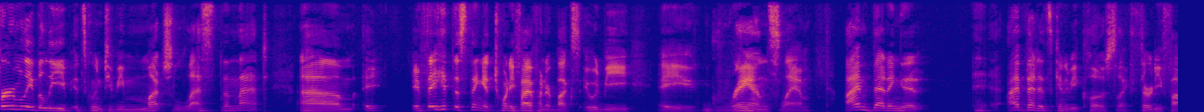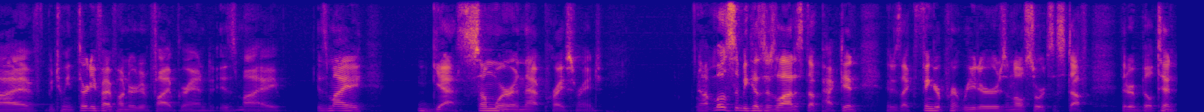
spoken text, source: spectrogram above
firmly believe it's going to be much less than that. Um, if they hit this thing at 2,500 bucks, it would be a grand slam. I'm betting that I bet it's going to be close like 35 between 3500 and 5 grand is my is my guess somewhere in that price range. Uh, mostly because there's a lot of stuff packed in. There's like fingerprint readers and all sorts of stuff that are built in.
